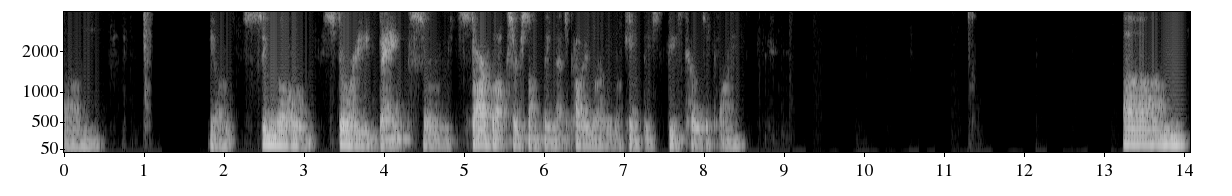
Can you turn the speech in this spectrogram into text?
um, you know, single story banks or Starbucks or something, that's probably where we're looking at these, these codes applying. Um,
